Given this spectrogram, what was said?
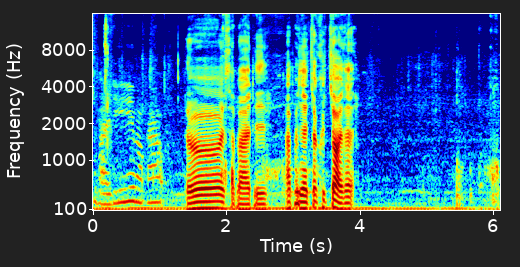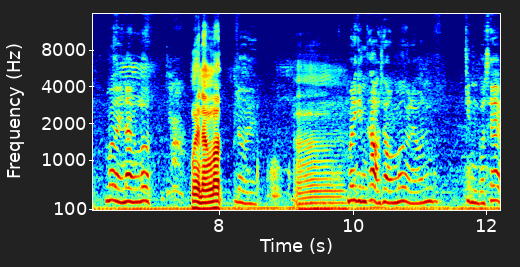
สบายดีบอกเก้าเด้อสบายดีอะเพิ่นยังจะคือจ่อยแท้เมื่อยนั่งรถอ มื่อยนั่งรถโดยอ่าไม่ได้กินข้าวสองมื้อเลยมันกินบ่แซ่บ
